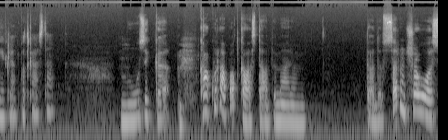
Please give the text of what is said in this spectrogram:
iekļaut podkāstā? Mūzika, kā kurā podkāstā, piemēram, tādos sarunu šovos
